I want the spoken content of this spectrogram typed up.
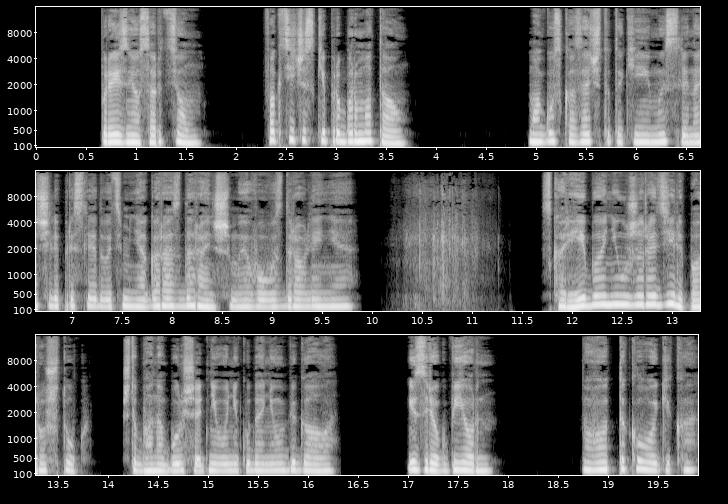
— произнес Артём, фактически пробормотал. Могу сказать, что такие мысли начали преследовать меня гораздо раньше моего выздоровления. Скорее бы они уже родили пару штук, чтобы она больше от него никуда не убегала. Изрек Бьорн. Вот так логика,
